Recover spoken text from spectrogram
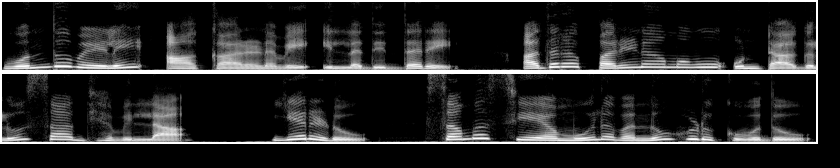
ಒಂದು ವೇಳೆ ಆ ಕಾರಣವೇ ಇಲ್ಲದಿದ್ದರೆ ಅದರ ಪರಿಣಾಮವೂ ಉಂಟಾಗಲು ಸಾಧ್ಯವಿಲ್ಲ. ಎರಡು ಸಮಸ್ಯೆಯ ಮೂಲವನ್ನು ಹುಡುಕುವುದು.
